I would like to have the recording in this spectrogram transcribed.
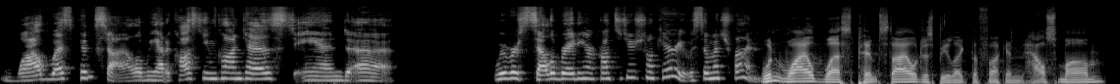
Wild West pimp style and we had a costume contest and uh, we were celebrating our constitutional carry. It was so much fun. Wouldn't Wild West pimp style just be like the fucking house mom,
